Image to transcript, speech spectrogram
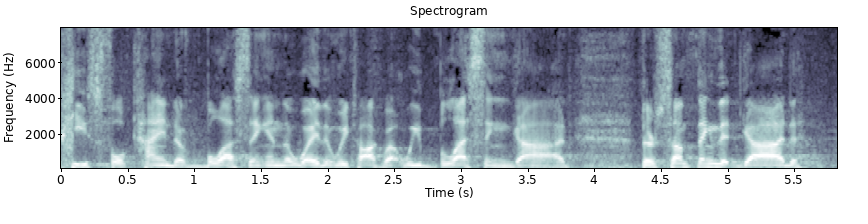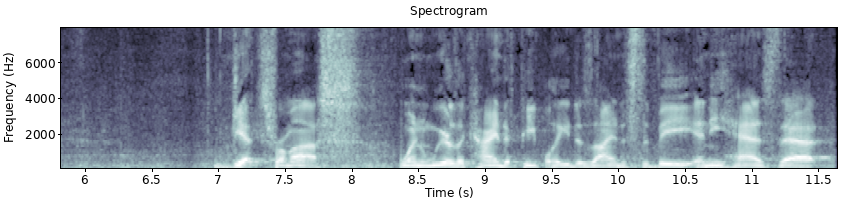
peaceful kind of blessing in the way that we talk about we blessing God. There's something that God gets from us when we're the kind of people He designed us to be, and He has that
